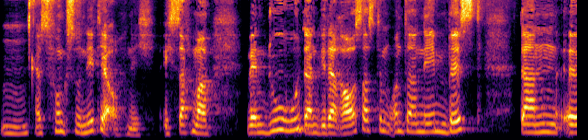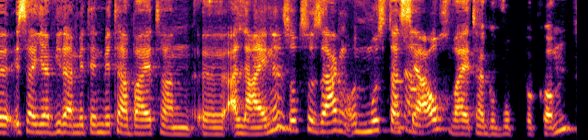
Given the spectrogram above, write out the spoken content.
Mhm. Es funktioniert ja auch nicht. Ich sag mal, wenn du dann wieder raus aus dem Unternehmen bist, dann äh, ist er ja wieder mit den Mitarbeitern äh, alleine sozusagen und muss das genau. ja auch weiter gewuppt bekommen.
